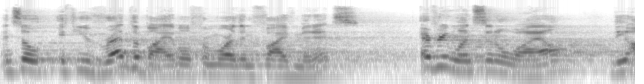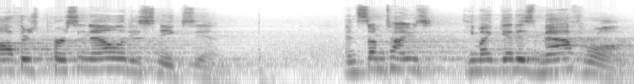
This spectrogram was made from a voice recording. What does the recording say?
And so, if you've read the Bible for more than five minutes, every once in a while, the author's personality sneaks in. And sometimes he might get his math wrong.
